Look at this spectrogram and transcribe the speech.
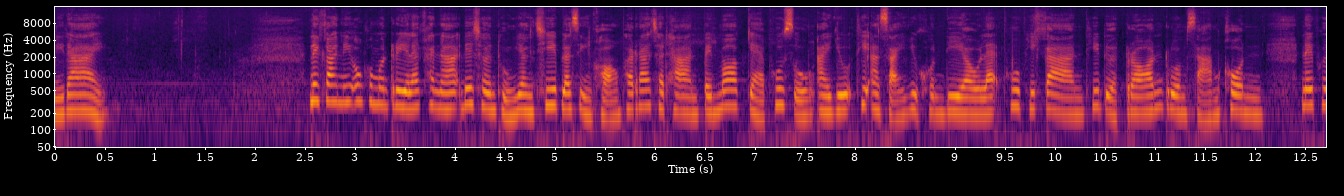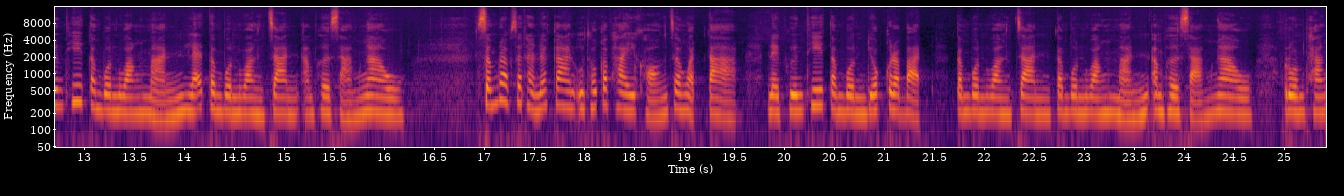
มิได้ ในการนี้องคมนตรีและคณะได้เชิญถุงยางชีพและสิ่งของพระราชทานไปมอบแก่ผู้สูงอายุที่อาศัยอยู่คนเดียว และผู้พิการที่เดือดร้อนรวม 3 คน ในพื้นที่ตำบลวังหมัน และตำบลวังจันทร์อำเภอสามเงาสำหรับสถานการณ์อุทกภัยของจังหวัดตาก ในพื้นที่ตำบลยกระบัด ตำบลวังจันทร์ตำบลวังหมันอำเภอสามเงา รวมทั้ง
